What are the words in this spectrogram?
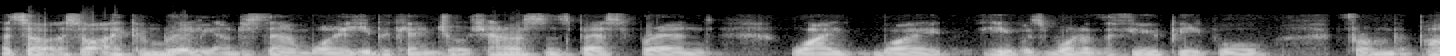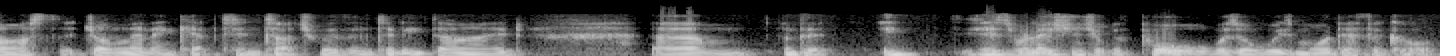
And so, so I can really understand why he became George Harrison's best friend, why why he was one of the few people from the past that John Lennon kept in touch with until he died, um, and that he, his relationship with Paul was always more difficult.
